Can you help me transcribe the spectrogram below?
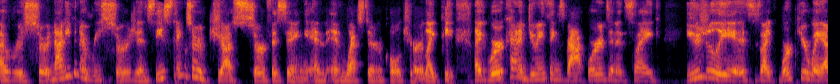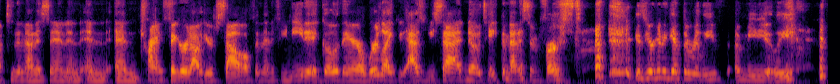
a resur not even a resurgence. These things are just surfacing in in Western culture. Like pe- like we're kind of doing things backwards, and it's like usually it's like work your way up to the medicine and and and try and figure it out yourself. And then if you need it go there. We're like as we said no take the medicine first because you're going to get the relief immediately.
